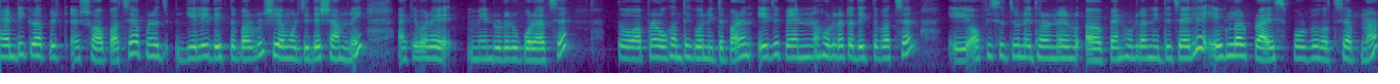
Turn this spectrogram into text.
হ্যান্ডিক্রাফটের শপ আছে। আপনারা গেলেই দেখতে পারবেন শিয়া মসজিদের সামনেই, একেবারে মেন রোডের উপরে আছে। তো আপনারা ওখান থেকেও নিতে পারেন। এই যে পেন হোল্ডারটা দেখতে পাচ্ছেন, এই অফিসের জন্য এই ধরনের পেন হোল্ডার নিতে চাইলে এগুলার প্রাইস পড়বে হচ্ছে আপনার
